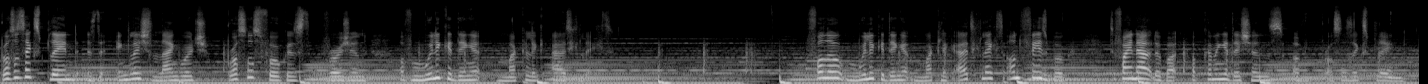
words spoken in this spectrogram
Brussels Explained is the English language, Brussels focused version of Moeilijke Dingen Makkelijk Uitgelegd. Follow Moeilijke Dingen Makkelijk Uitgelegd on Facebook to find out about upcoming editions of Brussels Explained.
